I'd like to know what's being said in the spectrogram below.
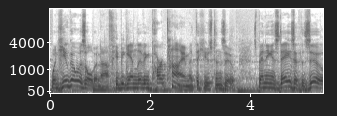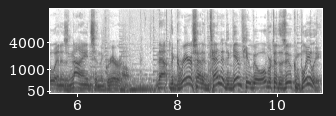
When Hugo was old enough, he began living part time at the Houston Zoo, spending his days at the zoo and his nights in the Greer home. Now, the Greers had intended to give Hugo over to the zoo completely,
